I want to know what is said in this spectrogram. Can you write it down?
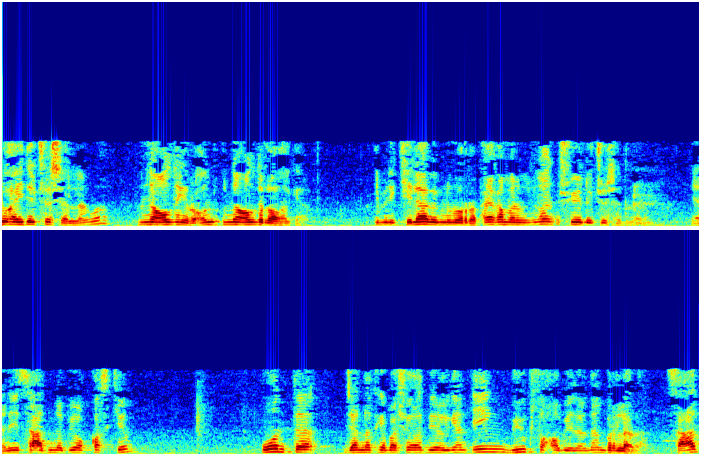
luayda uchrashganlarmi undan oldinroq undan oldinroq ekan. Ibn kilab ibn murra payg'ambarimiz bilan shu yerda uchrashadilar. Ya'ni sad ibn abi vaqqos kim? O'nta jannatga bashorat berilgan eng buyuk sahobiylardan birlari. Sad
